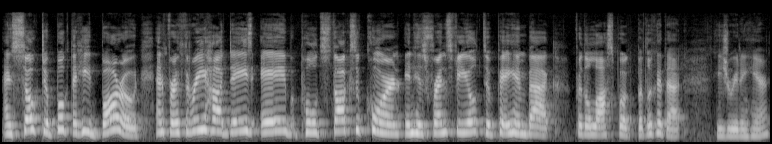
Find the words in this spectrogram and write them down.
and soaked a book that he'd borrowed, and for three hot days, Abe pulled stalks of corn in his friend's field to pay him back for the lost book. But look at that. He's reading here.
